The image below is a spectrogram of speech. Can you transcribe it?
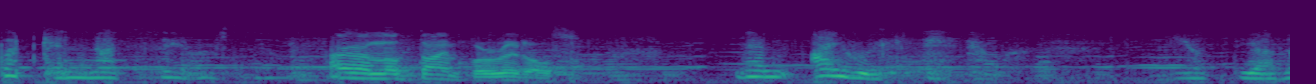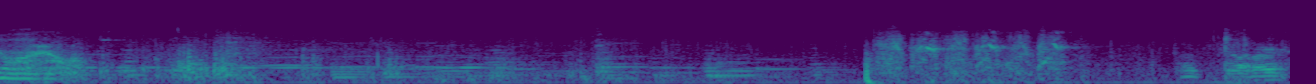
but cannot say herself? I got no time for riddles. Then I will say them. Yo te adoro. That's got her.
